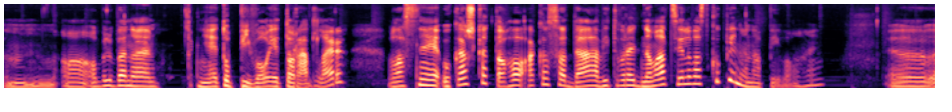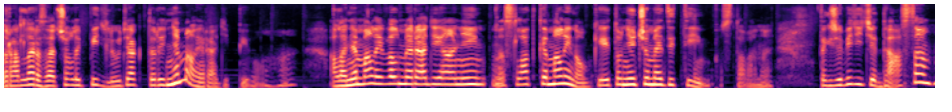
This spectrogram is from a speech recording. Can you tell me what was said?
mm, obľúbené, tak nie je to pivo, je to radler. Vlastne je ukážka toho, ako sa dá vytvoriť nová cieľová skupina na pivo. Hej? E, radler začali piť ľudia, ktorí nemali radi pivo. Hej? Ale nemali veľmi radi ani sladké malinovky. Je to niečo medzi tým postavené. Takže vidíte, dá sa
